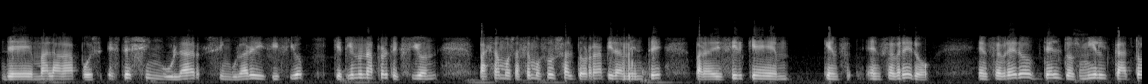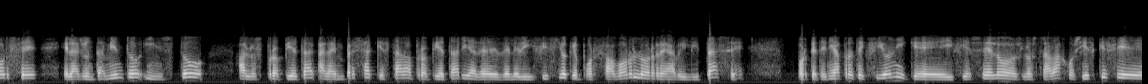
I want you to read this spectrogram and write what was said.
de Málaga, pues este singular, singular edificio que tiene una protección. Pasamos, hacemos un salto rápidamente para decir que, que en, fe- en febrero, en febrero del 2014, el ayuntamiento instó a los a la empresa que estaba propietaria de- del edificio que por favor lo rehabilitase porque tenía protección y que hiciese los, los trabajos. Y es que se,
